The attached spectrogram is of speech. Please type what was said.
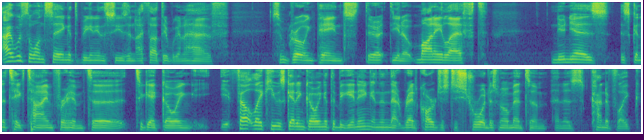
I was the one saying at the beginning of the season I thought they were going to have some growing pains. There, you know, Mane left. Nunez is going to take time for him to to get going. It felt like he was getting going at the beginning, and then that red card just destroyed his momentum and has kind of like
